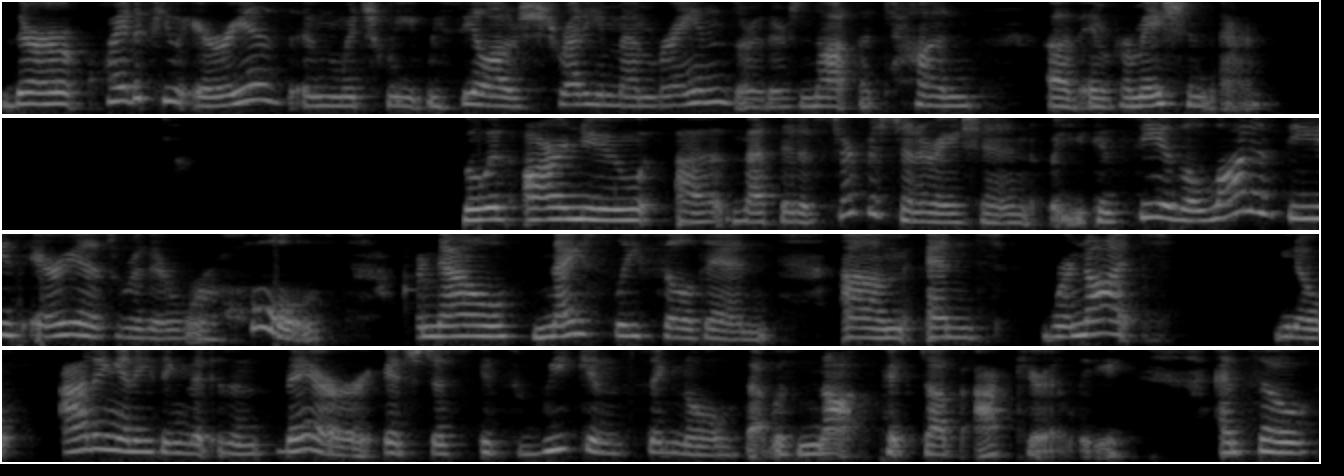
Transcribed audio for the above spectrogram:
there are quite a few areas in which we, we see a lot of shreddy membranes or there's not a ton of information there. But with our new uh, method of surface generation, what you can see is a lot of these areas where there were holes are now nicely filled in. Um, and we're not, you know, adding anything that isn't there. It's just, it's weakened signal that was not picked up accurately. And so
